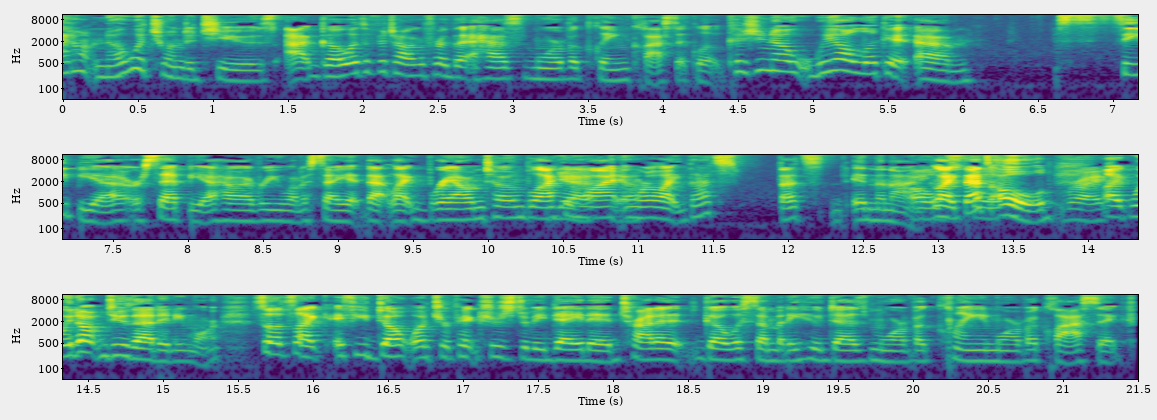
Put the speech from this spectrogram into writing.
I don't know which one to choose, I go with a photographer that has more of a clean classic look. Because, you know, we all look at, um, sepia or sepia, however you want to say it, that like brown tone black Yeah, and white, yeah. and we're like, that's that's in the 90s. Old like that's old. Right. Like we don't do that anymore. So it's like if you don't want your pictures to be dated, try to go with somebody who does more of a clean, more of a classic.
